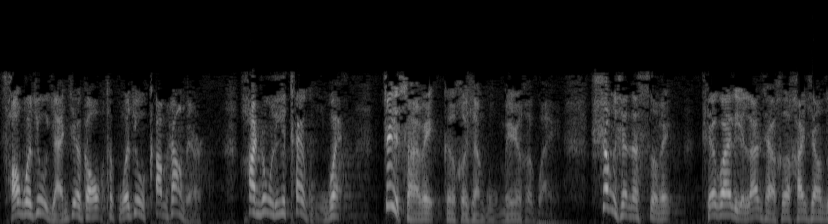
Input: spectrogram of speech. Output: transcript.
曹国舅眼界高，他国舅看不上别人。汉钟离太古怪，这三位跟何仙姑没任何关系。剩下那四位：铁拐李、蓝采和、韩湘子。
